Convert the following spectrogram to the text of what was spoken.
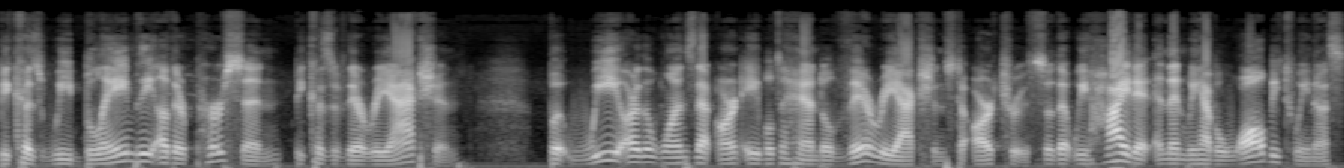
Because we blame the other person because of their reaction but we are the ones that aren't able to handle their reactions to our truth. So that we hide it and then we have a wall between us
